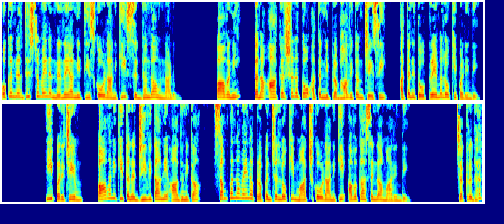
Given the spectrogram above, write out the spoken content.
ఒక నిర్దిష్టమైన నిర్ణయాన్ని తీసుకోవడానికి సిద్ధంగా ఉన్నాడు. పావని తన ఆకర్షణతో అతన్ని ప్రభావితం చేసి అతనితో ప్రేమలోకి పడింది. ఈ పరిచయం పావనికి తన జీవితాన్ని ఆధునిక సంపన్నమైన ప్రపంచంలోకి మార్చుకోవడానికి అవకాశంగా మారింది. చక్రధర్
